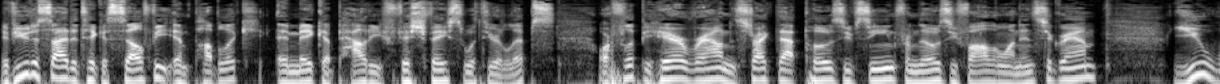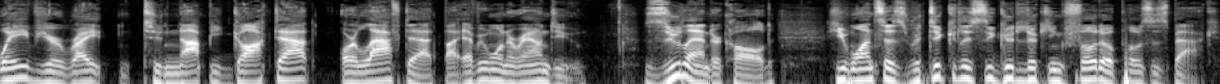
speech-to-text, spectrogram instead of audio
if you decide to take a selfie in public and make a pouty fish face with your lips, or flip your hair around and strike that pose you've seen from those you follow on Instagram, you waive your right to not be gawked at or laughed at by everyone around you. Zoolander called, he wants his ridiculously good looking photo poses back.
